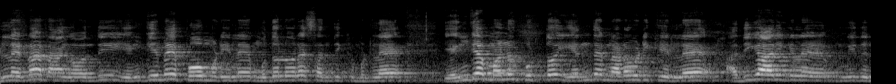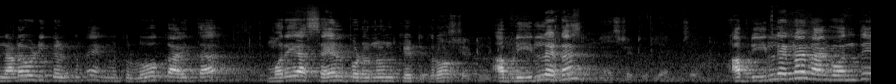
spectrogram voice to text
இல்லைன்னா நாங்கள் வந்து எங்கேயுமே போக முடியல முதல்வரை சந்திக்க முடியல. எங்கே மனு கொடுத்தோம் எந்த நடவடிக்கை இல்லை. அதிகாரிகள் மீது நடவடிக்கை எடுக்கணும்னா எங்களுக்கு லோக் ஆயுத்தா முறையாக செயல்படணும்னு கேட்டுக்கிறோம். அப்படி இல்லைன்னா அப்படி இல்லைன்னா நாங்கள் வந்து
